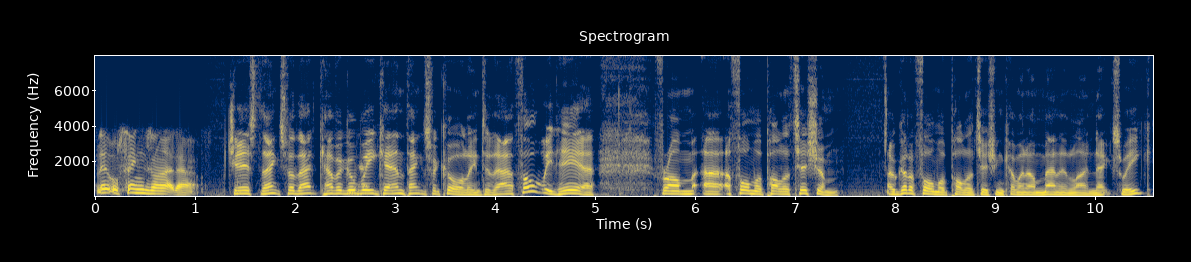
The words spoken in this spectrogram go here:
little things like that. Cheers. Thanks for that. Have a good yeah. weekend. Thanks for calling today. I thought we'd hear from uh, a former politician I've got a former politician coming on Mannin Line next week.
